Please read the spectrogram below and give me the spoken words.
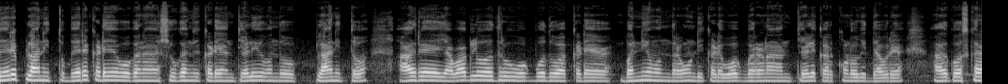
ಬೇರೆ ಪ್ಲಾನ್ ಇತ್ತು. ಬೇರೆ ಕಡೆ ಹೋಗೋಣ, ಶಿವಗಂಗೆ ಕಡೆ ಅಂತೇಳಿ ಒಂದು ಪ್ಲಾನ್ ಇತ್ತು. ಆದರೆ ಯಾವಾಗಲೂ ಆದರೂ ಹೋಗ್ಬೋದು ಆ ಕಡೆ. ಬನ್ನಿ ಒಂದು ರೌಂಡ್ ಈ ಕಡೆ ಹೋಗಿ ಬರೋಣ ಅಂತೇಳಿ ಕರ್ಕೊಂಡು ಹೋಗಿದ್ದೆ ಅವರೇ. ಅದಕ್ಕೋಸ್ಕರ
